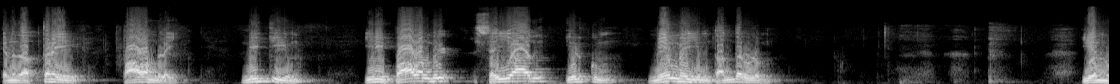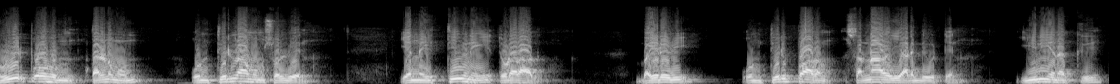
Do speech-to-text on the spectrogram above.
எனது அத்தனை பாவங்களை நீக்கியும் இனி பாவங்கள் செய்யாது இருக்கும் மேன்மையும் தந்தருளும். என் உயிர் போகும் தருணமும் உன் திருநாமம் சொல்வேன். என்னை தீவினை தொடராது. பைரவி உன் திருப்பாதம் சரணாகதி அடைந்துவிட்டேன் இனி எனக்கு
